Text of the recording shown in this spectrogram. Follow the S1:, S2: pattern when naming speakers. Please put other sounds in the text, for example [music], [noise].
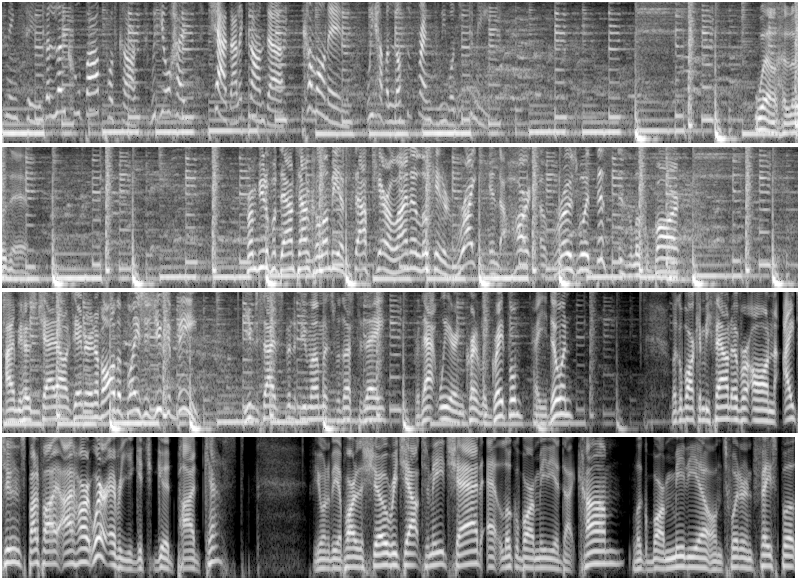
S1: listening to the Local Bar Podcast with your host, Chad Alexander. Come on in. We have a lot of friends we want you to meet.
S2: Well, hello there. From beautiful downtown Columbia, South Carolina, located right in the heart of Rosewood, this is the local bar. I'm your host, Chad Alexander, and of all the places you could be, you've decided to spend a few moments with us today. For that, we are incredibly grateful. How you doing? Local Bar can be found over on iTunes, Spotify, iHeart, wherever you get your good podcast. If you want to be a part of the show, reach out to me, Chad at localbarmedia.com, Local Bar Media on Twitter and Facebook.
